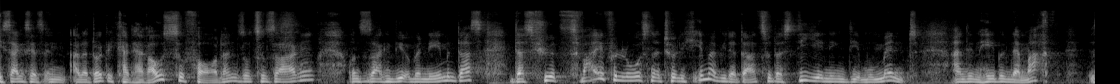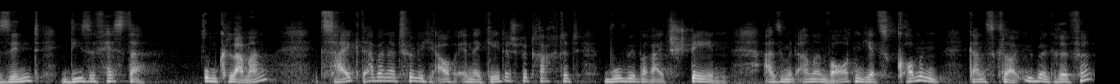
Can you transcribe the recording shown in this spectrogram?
ich sage es jetzt in aller Deutlichkeit, herauszufordern sozusagen und zu sagen, wir übernehmen das, das führt zweifellos natürlich immer wieder dazu, dass diejenigen, die im Moment an den Hebeln der Macht sind, diese fester umklammern, zeigt aber natürlich auch energetisch betrachtet, wo wir bereits stehen. Also mit anderen Worten, jetzt kommen ganz klar Übergriffe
